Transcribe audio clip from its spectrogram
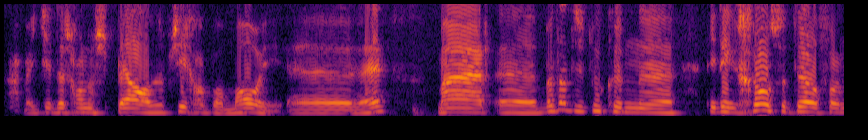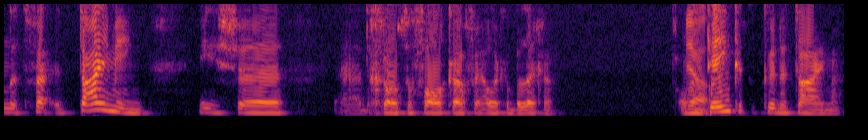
ah, weet je, dat is gewoon een spel. Dat is op zich ook wel mooi. eh, hè? Maar, eh, maar dat is natuurlijk een, eh, ik denk het grootste deel van het timing is eh, de grootste valkuil voor elke belegger. Om Ja. het denken te kunnen timen.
